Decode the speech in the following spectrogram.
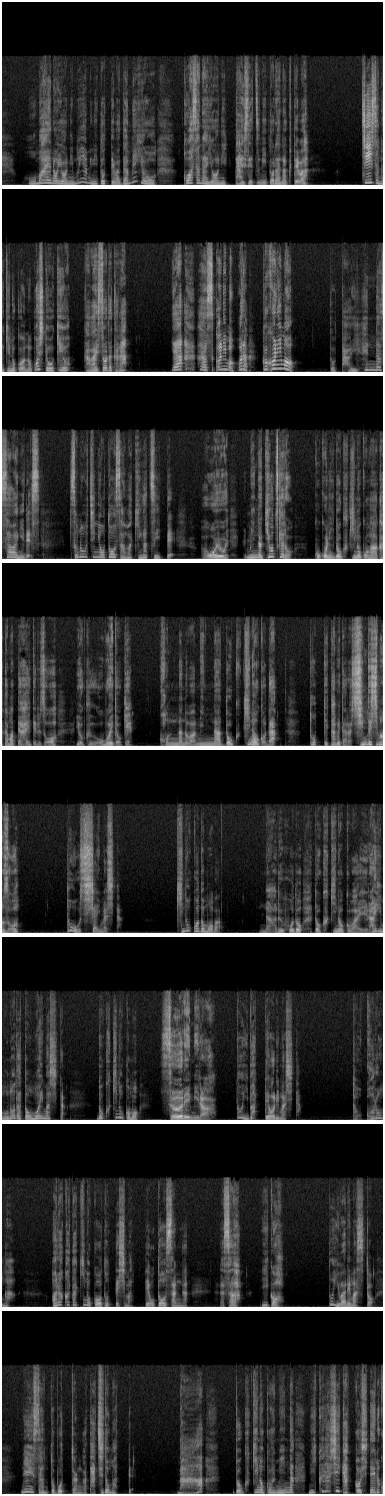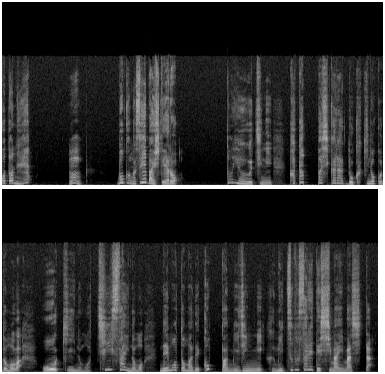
お前のようにむやみにとってはダメよ壊さないように大切に取らなくては。小さなキノコは残しておきよ。かわいそうだから。いや、あそこにも、ほら、ここにも。と大変な騒ぎです。そのうちにお父さんは気がついて「おいおいみんな気をつけろ。ここに毒キノコが固まって生えてるぞ。よく覚えておけ。こんなのはみんな毒キノコだ。取って食べたら死んでしまうぞ」とおっしゃいました。キノコどもはなるほど毒キノコは偉いものだと思いました。毒キノコも「それ見ろ!」と威張っておりましたところがあらかたきのこを取ってしまってお父さんが「さあ行こう」と言われますと姉さんと坊ちゃんが立ち止まって「まあ毒キノコはみんな憎らしい格好していることね。うん僕が成敗してやろう」といううちに片っ端から毒キノコどもは大きいのも小さいのも根元まで木っ端みじんに踏みつぶされてしまいました。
